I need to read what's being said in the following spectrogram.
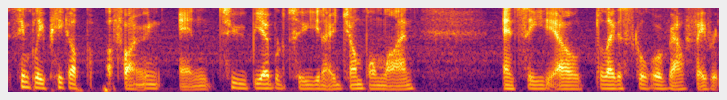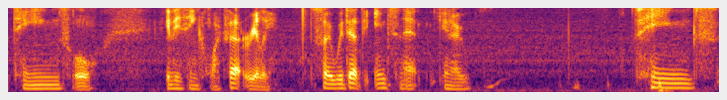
simply pick up a phone and to be able to you know jump online and see our the latest score of our favorite teams or anything like that really. So without the internet you know teams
